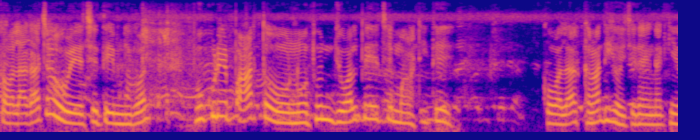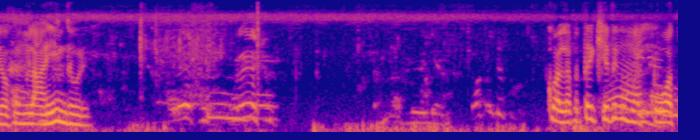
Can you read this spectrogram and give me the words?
কলা গাছও হয়েছে তেমনি বল। পুকুরে পার তো নতুন জল পেয়েছে মাটিতে। কলার কাঁদি হয়েছে দেখ না কীরকম লাইন ধরে। কলা পাতায় খেতে কত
